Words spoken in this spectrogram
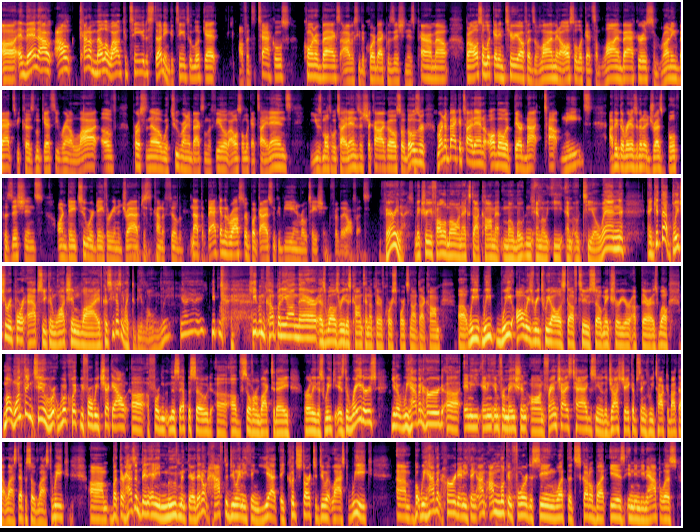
Uh, and then I'll I'll kind of mellow out and continue to study and continue to look at offensive tackles, cornerbacks. Obviously, the quarterback position is paramount, but I also look at interior offensive linemen. I also look at some linebackers, some running backs, because Luke Getsy ran a lot of personnel with two running backs on the field. I also look at tight ends. Use multiple tight ends in Chicago. So those are running back and tight end, although they're not top needs. I think the Raiders are going to address both positions on day two or day three in the draft, just to kind of fill the not the back end of the roster, but guys who could be in rotation for the offense. Very nice. Make sure you follow Moe on X.com at Moe Moton, M O E M O T O N and get that Bleacher Report app so you can watch him live because he doesn't like to be lonely. Yeah, yeah, keep him, keep him company on there as well as read his content up there. Of course, sportsnaut.com. Uh, we we we always retweet all his stuff too, so make sure you're up there as well. Moe, one thing too, real, real quick before we check out uh, for this episode uh, of Silver and Black today, early this week, is the Raiders. You know, we haven't heard uh, any any information on franchise tags. You know, the Josh Jacobs things we talked about that last episode last week. Um, but there hasn't been any movement there. They don't have to do anything yet. They could start to do it last week. Um, but we haven't heard anything. I'm, I'm looking forward to seeing what the scuttlebutt is in Indianapolis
